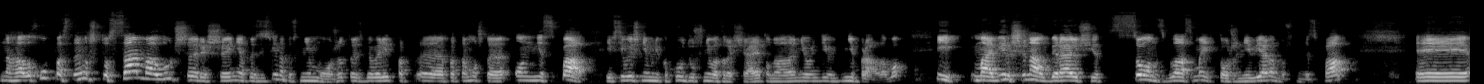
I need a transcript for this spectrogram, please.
на Галаху постановил, что самое лучшее решение, то есть действительно то есть не может, то есть говорит, э, потому что он не спал и Всевышнему никакую душу не возвращает, он не, не, не брал его. И Мавир Шина, убирающий сон с глаз моих, тоже неверно, потому что не спал. Э,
